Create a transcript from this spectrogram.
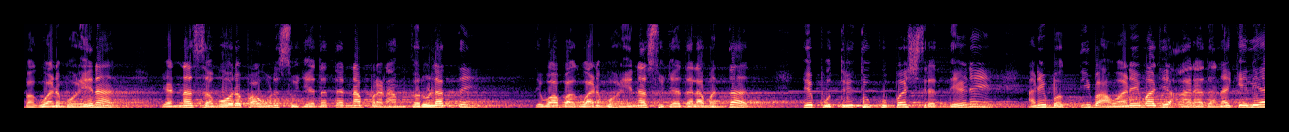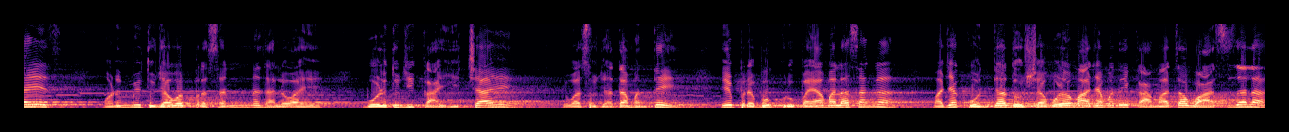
भगवान भोळेनाथ यांना समोर पाहून सुजाता त्यांना प्रणाम करू लागते. तेव्हा भगवान भोळेनाथ सुजाताला म्हणतात हे पुत्री तू खूपच श्रद्धेने आणि भक्तिभावाने माझी आराधना केली आहेस. म्हणून मी तुझ्यावर प्रसन्न झालो आहे. बोल तुझी काय इच्छा आहे? तेव्हा सुजाता म्हणते हे प्रभू कृपया मला सांगा माझ्या कोणत्या दोषामुळं माझ्यामध्ये कामाचा वास झाला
